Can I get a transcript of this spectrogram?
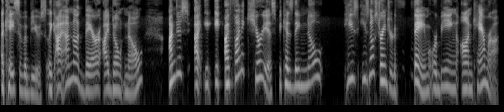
a case of abuse. Like I, i'm not there. I don't know. I'm just i i find it curious because they know he's he's no stranger to fame or being on camera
